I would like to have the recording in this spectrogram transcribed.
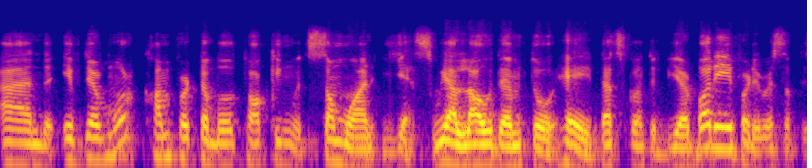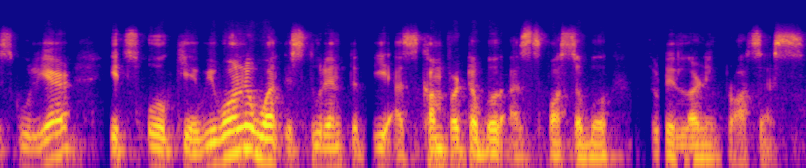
And if they're more comfortable talking with someone, yes, we allow them to, hey, that's going to be our buddy for the rest of the school year. It's okay. We only want the student to be as comfortable as possible through the learning process.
